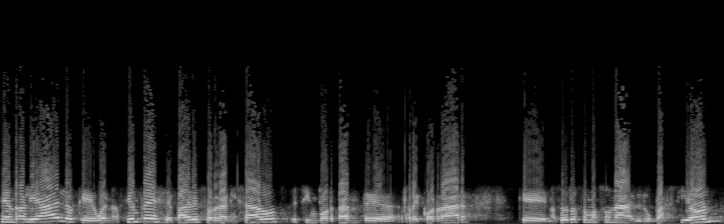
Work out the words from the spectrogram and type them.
En realidad, lo que, bueno, siempre desde padres organizados es importante recordar que nosotros somos una agrupación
